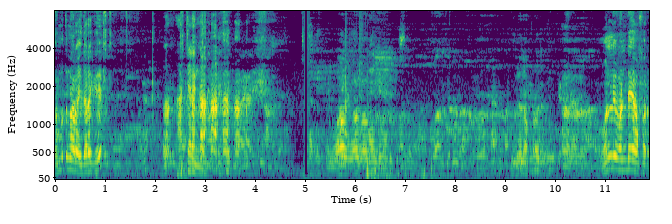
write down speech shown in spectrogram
నమ్ముతున్నారా ఈ ధరకి? ఆశ్చర్యంగా wow, wow, wow. Only one day offer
